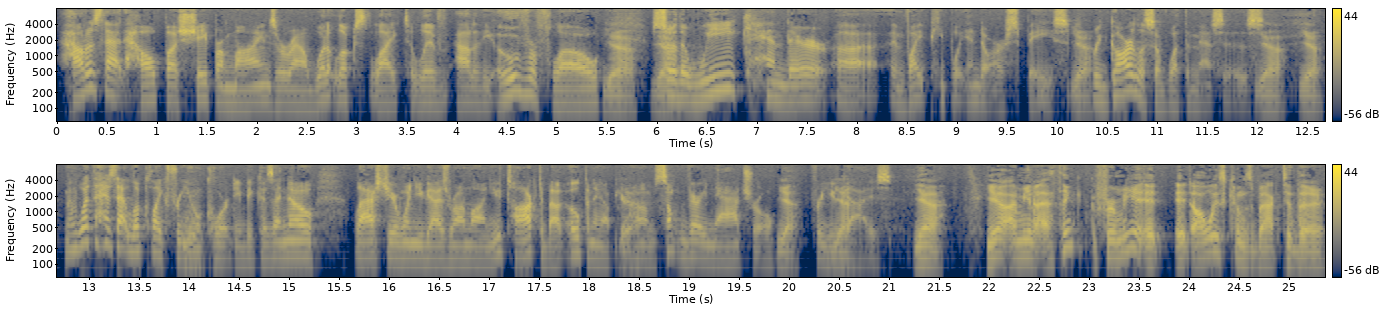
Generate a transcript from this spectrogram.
How does that help us shape our minds around what it looks like to live out of the overflow? Yeah, So that we can there uh, invite people into our space, Yeah. regardless of what the mess is. Yeah, yeah. I mean, what has that looked like for you and Courtney? Because I know last year when you guys were online, you talked about opening up your Yeah. home, something very natural Yeah, for you yeah. guys. Yeah, yeah. I mean, I think for me, it it always comes back to the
